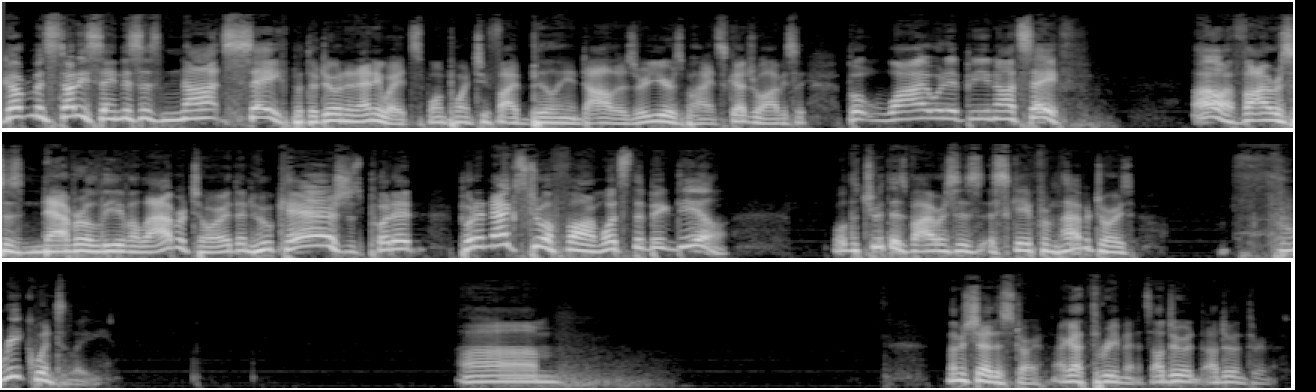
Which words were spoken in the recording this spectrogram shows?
Government studies saying this is not safe, but they're doing it anyway. It's $1.25 billion. They're years behind schedule, obviously. But why would it be not safe? Oh, if viruses never leave a laboratory, then who cares? Just put it put it next to a farm. What's the big deal? Well, the truth is, viruses escape from laboratories frequently. Um, let me share this story. I got three minutes. I'll do it. I'll do it in three minutes.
